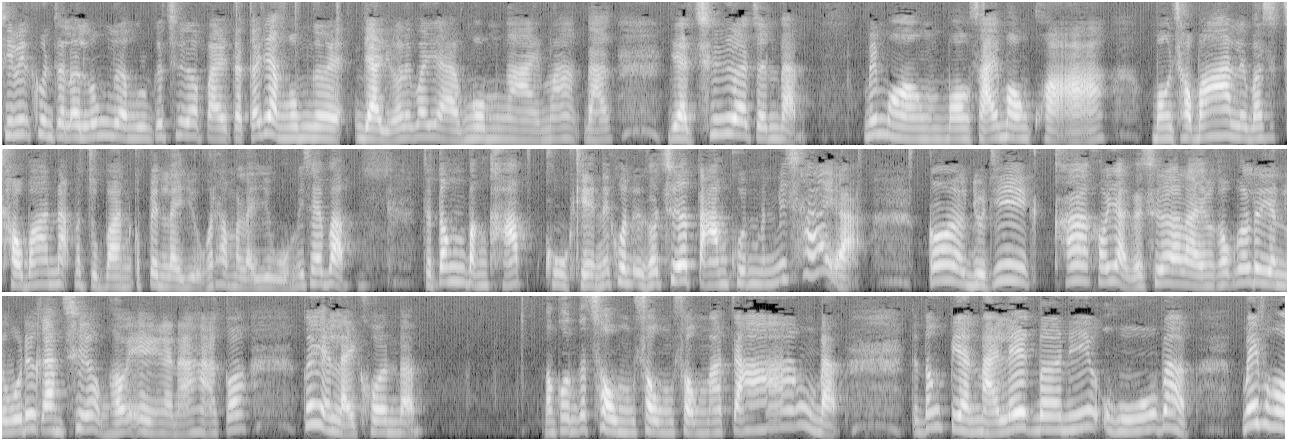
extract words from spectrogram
ชีวิตคุณจเจริญรุ่งเรืองคุณก็เชื่อไป แต่ก็อย่างงมเงยอย่าอยู่อะไรว่าอย่างมงายมากนะอย่าเชื่อจนแบบไม่มองมองซ้ายมองขวา มองชาวบ้านเลยว่าชาวบ้านณปัจจุบันก็เป็นอะไรอยู่เขาทาอะไรอยู่ ไม่ใช่แบบ จะต้องบังคับขู่เข็นให้คนอื่นเขาเชื่อตามคุณมันไม่ใช่อะก็อยู่ที่ค่าเขาอยากจะเชื่ออะไรเขาก็เรียนรู้ด้วยการเชื่อของเขาเองอะนะคะก็ก็เห็นหลายคนแบบ บางคนก็ส่งส่งส่งมาจ้างแบบ จะต้องเปลี่ยนหมายเลขเบอร์นี้โอ้โหแบบ ไม่พอ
